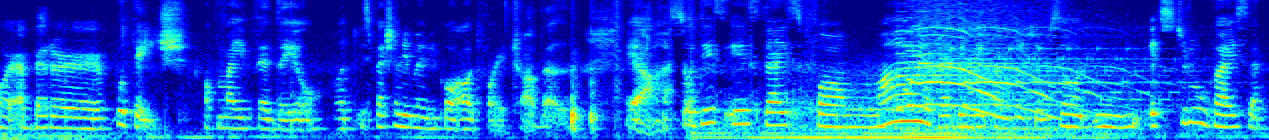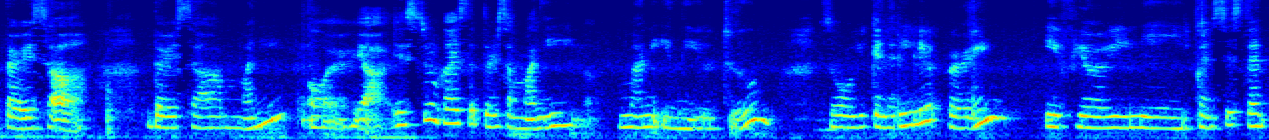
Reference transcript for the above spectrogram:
or a better footage of my video especially when we go out for travel. Yeah so this is guys from my revenue on youtube. So mm, it's true guys that there is a there's a money or yeah it's true guys that there's a money money in youtube. So you can really earn if you're really consistent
